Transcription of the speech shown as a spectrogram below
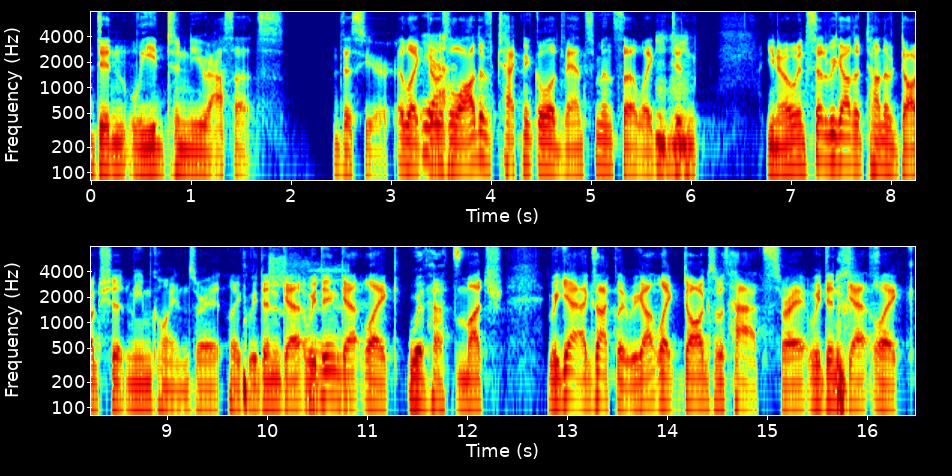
didn't lead to new assets this year. Like yeah. there was a lot of technical advancements that like mm-hmm. didn't you know, instead we got a ton of dog shit meme coins, right? Like we didn't get we didn't get like with hats much we yeah, exactly. We got like dogs with hats, right? We didn't get like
